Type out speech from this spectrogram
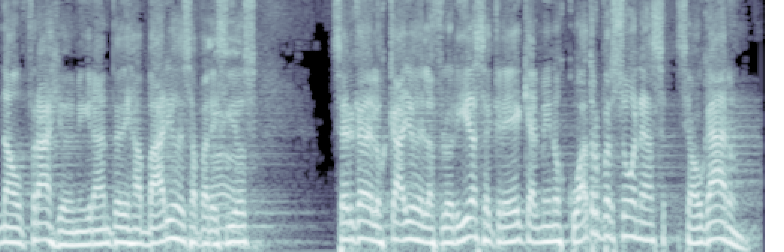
naufragio de migrantes deja varios desaparecidos cerca de los Cayos de la Florida. Se cree que al menos cuatro personas se ahogaron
